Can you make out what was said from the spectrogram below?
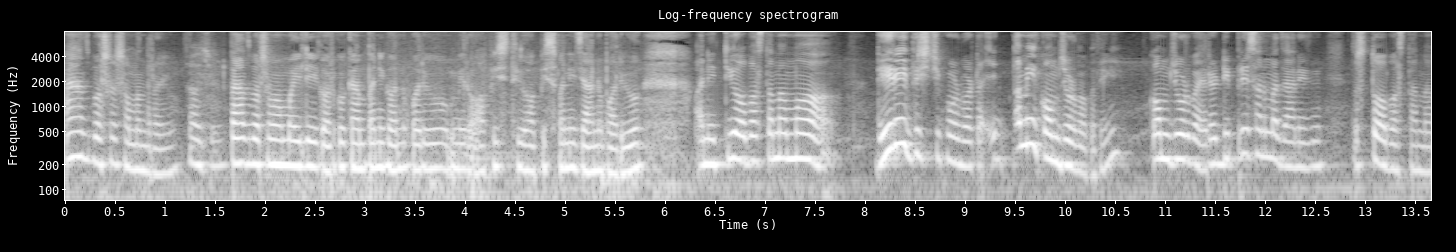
पाँच वर्षसम्म रह्यो। हजुर। पाँच वर्षमा मैले घरको काम पनि गर्नु पर्यो मेरो अफिस थियो अफिस पनि जानु पर्यो। अनि त्यो अवस्थामा म धेरै दृष्टिकोणबाट एकदमै कमजोर भएको थिएँ कि। कमजोर भएर डिप्रेसनमा जाने जस्तो अवस्थामा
